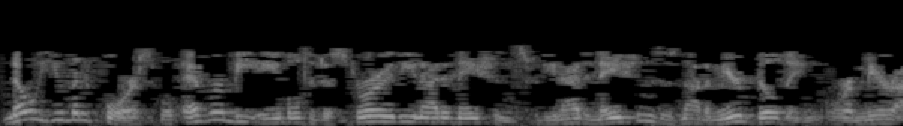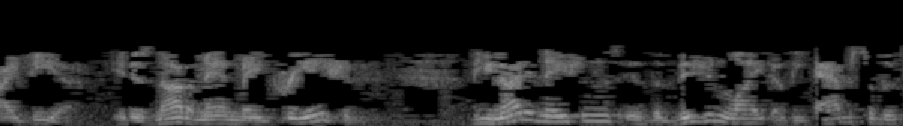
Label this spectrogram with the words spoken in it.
no human force will ever be able to destroy the United Nations, for the United Nations is not a mere building or a mere idea. It is not a man made creation. The United Nations is the vision light of the absolute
